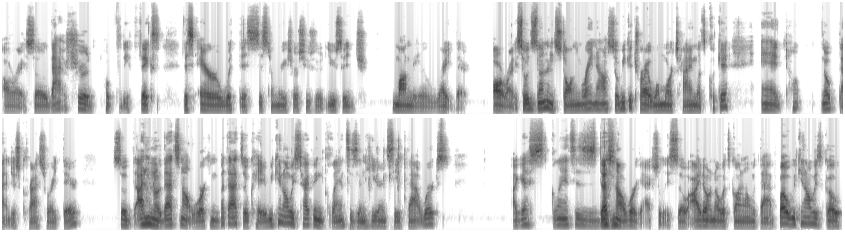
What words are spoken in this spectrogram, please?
All right, so that should hopefully fix this error with this system resource usage monitor right there. All right, so it's done installing right now. So we could try it one more time. Let's click it. And nope, that just crashed right there. So I don't know, that's not working, but that's okay. We can always type in glances in here and see if that works. I guess glances does not work actually, so I don't know what's going on with that. But we can always go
